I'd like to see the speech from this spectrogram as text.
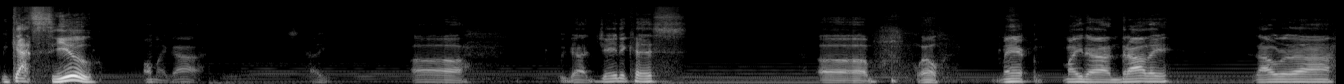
We got Seal. Oh my god. It's tight. Uh we got Jadakiss. Uh well, Mar- Andrade, Laura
